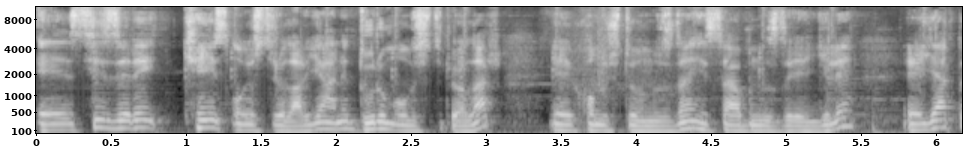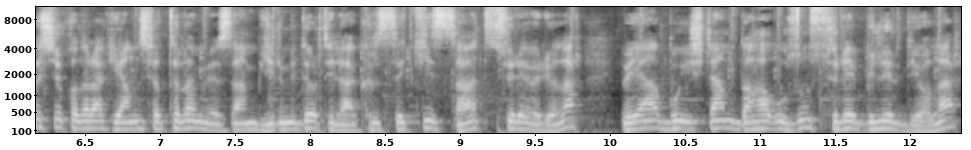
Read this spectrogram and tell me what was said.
e, sizlere case oluşturuyorlar yani durum oluşturuyorlar e, konuştuğunuzda hesabınızla ilgili. E, yaklaşık olarak yanlış hatırlamıyorsam 24 ila 48 saat süre veriyorlar veya bu işlem daha uzun sürebilir diyorlar.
